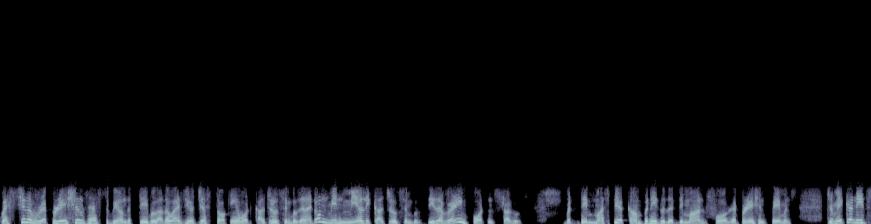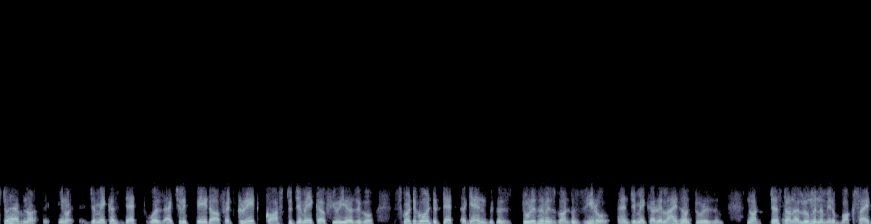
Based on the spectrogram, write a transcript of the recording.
question of reparations has to be on the table. Otherwise, you're just talking about cultural symbols. And I don't mean merely cultural symbols. These are very important struggles. But they must be accompanied with a demand for reparation payments. Jamaica needs to have, not, you know, Jamaica's debt was actually paid off at great cost to Jamaica a few years ago. It's going to go into debt again because tourism has gone to zero and Jamaica relies on tourism, not just on aluminum, you know, bauxite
